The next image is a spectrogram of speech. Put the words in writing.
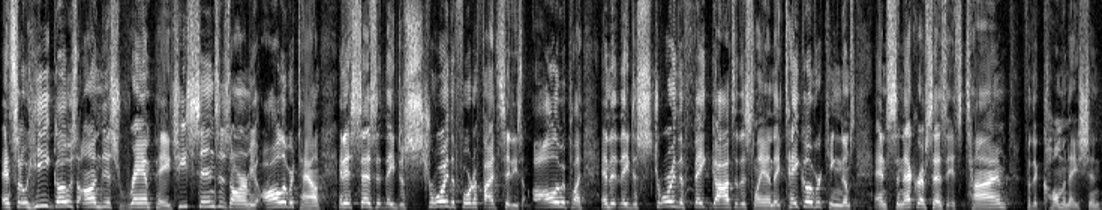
And so he goes on this rampage. He sends his army all over town, and it says that they destroy the fortified cities all over the place, and that they destroy the fake gods of this land. They take over kingdoms, and Sennacherib says, It's time for the culmination.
